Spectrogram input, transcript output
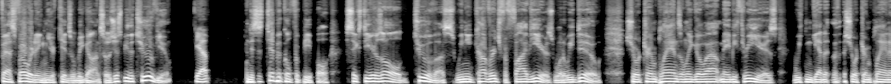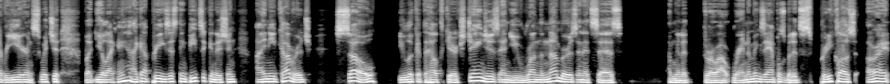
fast forwarding, your kids will be gone. So just be the two of you. Yep. And this is typical for people 60 years old, two of us. We need coverage for five years. What do we do? Short term plans only go out maybe three years. We can get a short term plan every year and switch it. But you're like, hey, I got pre existing pizza condition. I need coverage. So you look at the healthcare exchanges and you run the numbers, and it says, I'm going to throw out random examples, but it's pretty close. All right.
